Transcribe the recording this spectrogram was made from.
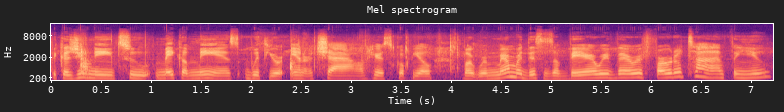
because you need to make amends with your inner child here, Scorpio. But remember, this is a very, very fertile time for you.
